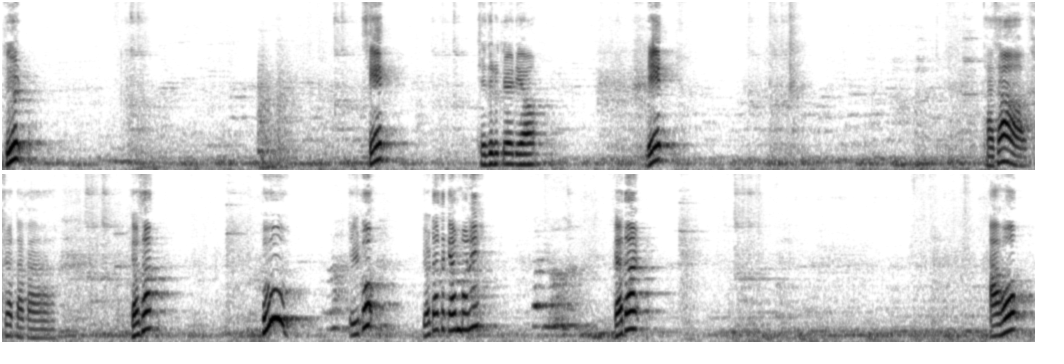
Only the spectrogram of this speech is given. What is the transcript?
둘, 셋, 제대로 때려, 넷, 다섯, 쉬었다가, 여섯, 후, 일곱, 열다섯 개 한 번에, 여덟, 아홉,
